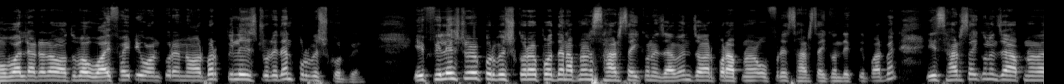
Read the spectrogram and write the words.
মোবাইল ডাটা অথবা ওয়াইফাইটি অন করে নেওয়ার পর প্লে স্টোরে দেন প্রবেশ করবেন। এই প্লে স্টোরে প্রবেশ করার পর দেন আপনারা সার্চ আইকনে যাবেন, যাওয়ার পর আপনারা উপরে সার্চ আইকন দেখতে পারবেন। এই সার্চ আইকনে যা আপনারা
